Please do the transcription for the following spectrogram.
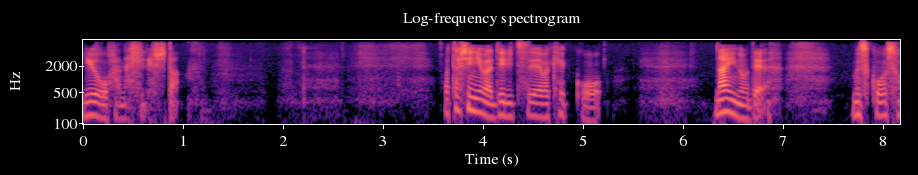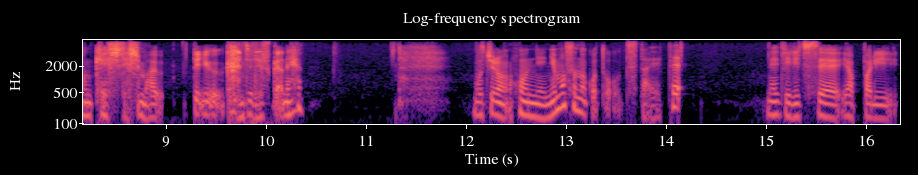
いうお話でした。私には自立性は結構ないので息子を尊敬してしまうっていう感じですかね。もちろん本人にもそのことを伝えて、ね、自立性やっぱり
